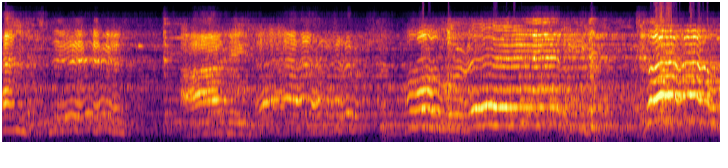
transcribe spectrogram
and sin I have already come.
